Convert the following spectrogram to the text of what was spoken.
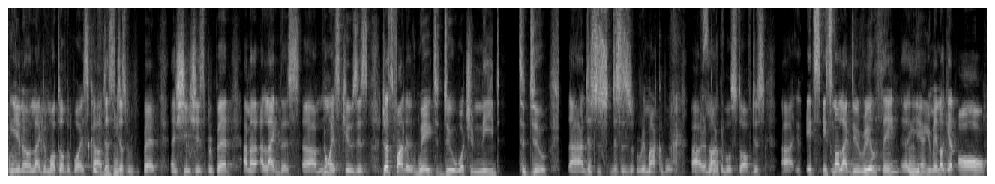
you know, like the motto of the Boy Scout, just just be prepared. And she she's prepared. I mean, I like this. Um, no excuses. Just find a way to do what you need to do. Uh, this is this is remarkable, uh, remarkable stuff. Just uh, it's it's not like the real thing. Uh, you, Yeah. you may not get all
